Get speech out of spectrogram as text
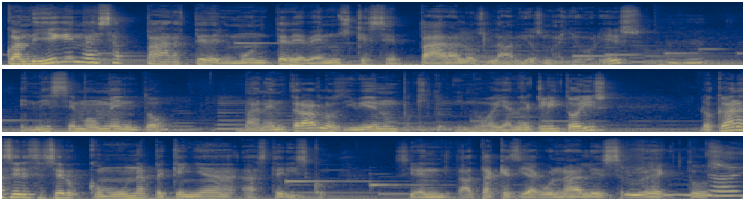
Cuando lleguen a esa parte del monte de Venus que separa los labios mayores, en ese momento van a entrar, los dividen un poquito y no vayan al clítoris. Lo que van a hacer es hacer como una pequeña asterisco. Si en ataques diagonales, rectos Ay,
